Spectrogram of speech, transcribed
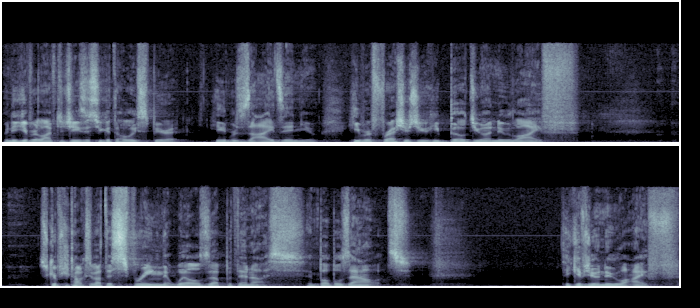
When you give your life to Jesus, you get the Holy Spirit. He resides in you. He refreshes you. He builds you a new life. Scripture talks about this spring that wells up within us and bubbles out. He gives you a new life.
